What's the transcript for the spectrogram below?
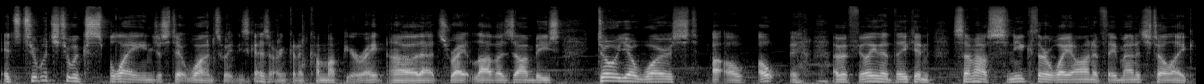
It's too much to explain just at once. Wait, these guys aren't gonna come up here, right? Oh, that's right, lava zombies. Do your worst. Uh oh. Oh, I have a feeling that they can somehow sneak their way on if they manage to like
